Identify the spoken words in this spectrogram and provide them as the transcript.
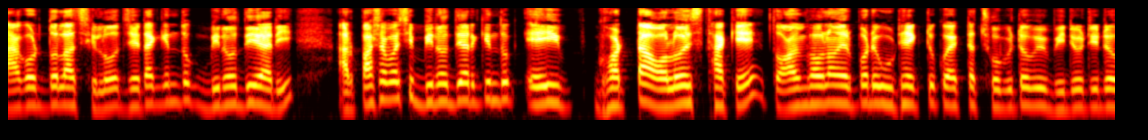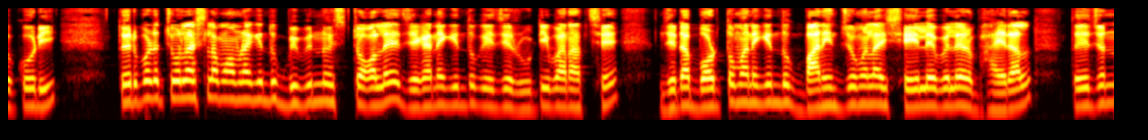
নাগরদোলা ছিল, যেটা কিন্তু বিনোদিয়ারই। আর পাশাপাশি বিনোদিয়ার কিন্তু এই ঘরটা অলওয়েজ থাকে। তো আমি ভাবলাম এরপরে উঠে একটু কয়েকটা ছবি টবি ভিডিও টিডিও করি। তো এরপরে চলে আসলাম আমরা কিন্তু বিভিন্ন স্টলে, যেখানে কিন্তু এই যে রুটি বানাচ্ছে, যেটা বর্তমানে কিন্তু বাণিজ্য মেলায় সেই লেভেলের ভাইরাল। তো এই জন্য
